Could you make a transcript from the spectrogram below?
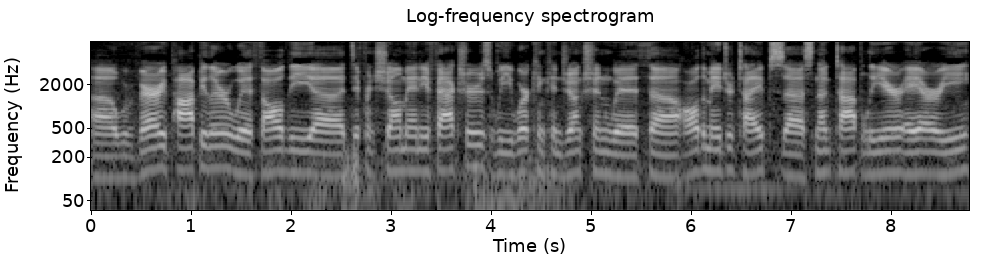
Uh, we're very popular with all the uh, different shell manufacturers. We work in conjunction with uh, all the major types, uh, Snugtop, Leer, ARE,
